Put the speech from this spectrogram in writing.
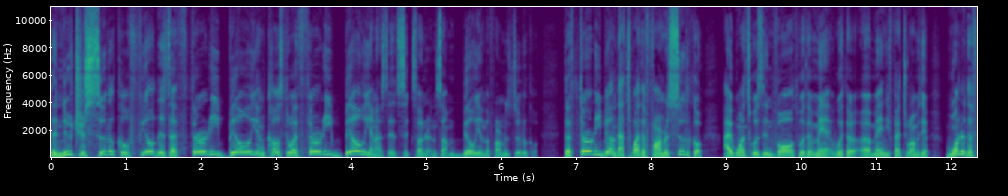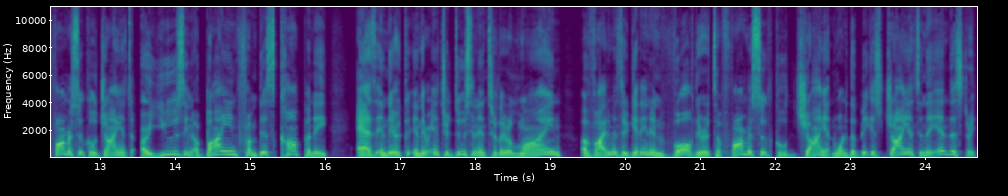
The nutraceutical field is a 30 billion, close to a 30 billion. I said 600 and something billion, the pharmaceutical. The 30 billion, that's why the pharmaceutical. I once was involved with a man, with a, a manufacturer. One of the pharmaceutical giants are using or buying from this company as and they're and they're introducing into their line of vitamins. They're getting involved. There, it's a pharmaceutical giant, one of the biggest giants in the industry,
